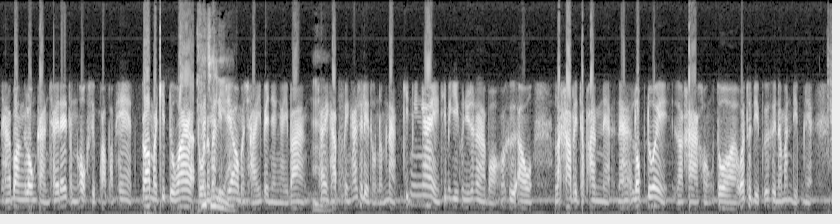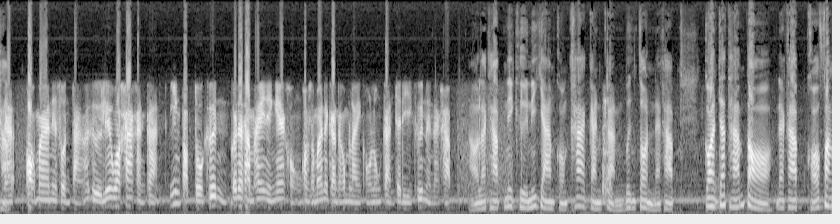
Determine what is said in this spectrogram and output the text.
นะฮะบางโรงกลั่นใช้ได้ถึง 60 กว่าประเภท ก็มาคิดดูว่าตัวน้ำมันดิบค่าเฉลี่ยที่เอามาใช้เป็นยังไงบ้างอ่าใช่ครับ เป็นค่าเฉลี่ยของน้ำหนัก คิดง่ายๆอย่างที่เมื่อกี้คุณยุทธนาบอกก็คือเอาราคาผลิตภัณฑ์เนี่ยนะลบด้วยราคาของตัววัตถุดิบก็คือน้ำมันดิบเนี่ยครับนะออกมาในส่วนต่างก็คือเรียกว่าค่าการกลั่นยิ่งปรับตัวขึ้นก็จะทำให้ในแง่ของความสามารถในการทำกำไรของโรงกลั่นจะดีขึ้นนะครับ เอาละครับ นี่คือนิยามของค่าการกลั่นเบื้องต้นนะครับก่อนจะถามต่อนะครับ ขอฟัง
